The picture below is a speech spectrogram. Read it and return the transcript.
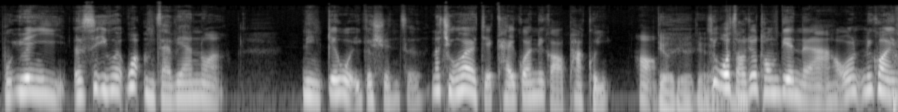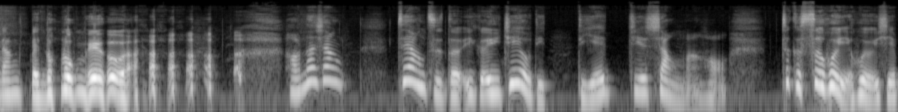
不愿意，而是因为我唔知要安怎。你给我一个选择，那请问一个开关，你搞我拍开，哈？对对对。其实我早就通电了啊！我你看一张变动都没有啊。好，那像这样子的一个街友的叠接上嘛，哈，这个社会也会有一些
